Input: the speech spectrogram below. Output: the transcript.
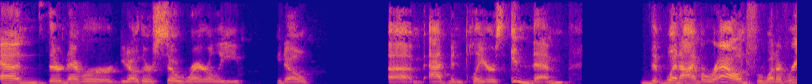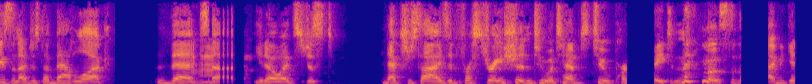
and they're never you know they're so rarely you know um, admin players in them that when I'm around for whatever reason I just have bad luck that Mhm. uh, you know it's just an exercise in frustration to attempt to participate in most of the time and get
